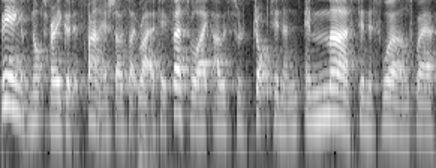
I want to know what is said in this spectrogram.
being not very good at Spanish, I was like, right, okay. First of all, I, I was sort of dropped in and immersed in this world where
